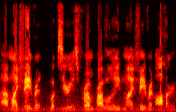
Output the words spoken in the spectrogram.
uh, my favorite book series from probably my favorite author,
